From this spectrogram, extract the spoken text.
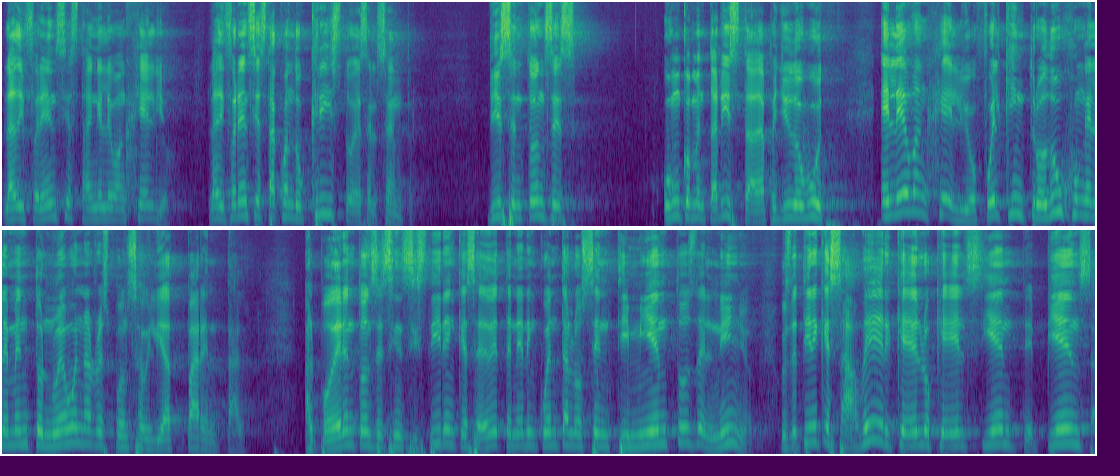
la diferencia está en el Evangelio. La diferencia está cuando Cristo es el centro. Dice entonces un comentarista de apellido Wood, el Evangelio fue el que introdujo un elemento nuevo en la responsabilidad parental. Al poder entonces insistir en que se debe tener en cuenta los sentimientos del niño. Usted tiene que saber qué es lo que él siente, piensa.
